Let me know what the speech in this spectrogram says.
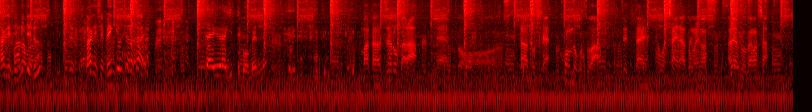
たけし見てる たけし勉強しなさい。期待裏切ってごめんね。またゼロから、えー、とスタートして今度こそは絶対倒したいなと思います。ありがとうございました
